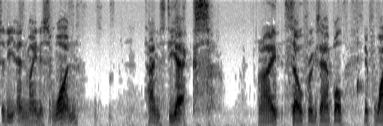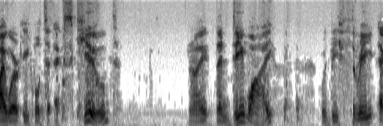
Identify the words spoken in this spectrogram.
to the n minus 1 times dx. Right, so for example, if y were equal to x cubed, right, then dy would be 3x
